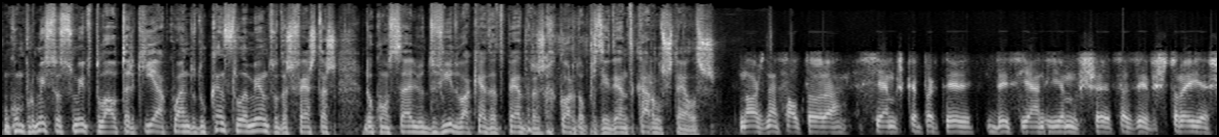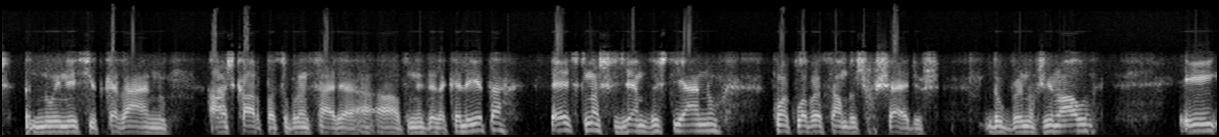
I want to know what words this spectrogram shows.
um compromisso assumido pela autarquia a quando do cancelamento das festas do Conselho devido à queda de pedras, recorda o Presidente Carlos Teles. Nós, nessa altura, dissemos que a partir desse ano íamos eh, fazer vistorias no início de cada ano à escarpa sobranceira à Avenida da Calheta. É isso que nós fizemos este ano com a colaboração dos rocheiros do Governo Regional e,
